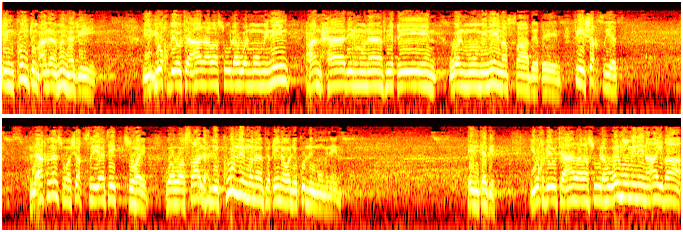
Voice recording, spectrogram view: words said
إن كنتم على منهجه. يخبر تعالى رسوله والمؤمنين عن حال المنافقين والمؤمنين الصادقين في شخصية الأخنس وشخصية صهيب وهو صالح لكل المنافقين ولكل المؤمنين. انتبه. يخبر تعالى رسوله والمؤمنين أيضا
